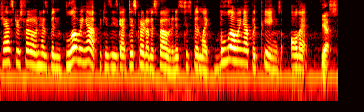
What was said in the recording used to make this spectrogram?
Caster's phone has been blowing up because he's got Discord on his phone, and it's just been like blowing up with pings all day. Yes.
